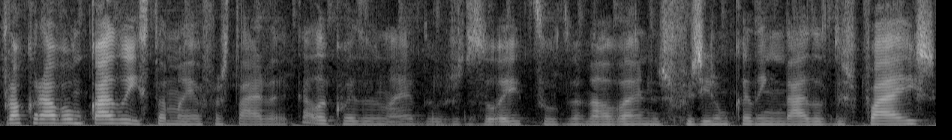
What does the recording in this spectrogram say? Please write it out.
procurava um bocado isso também, afastar aquela coisa não é, dos 18, 19 anos, fugir um bocadinho dado dos pais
